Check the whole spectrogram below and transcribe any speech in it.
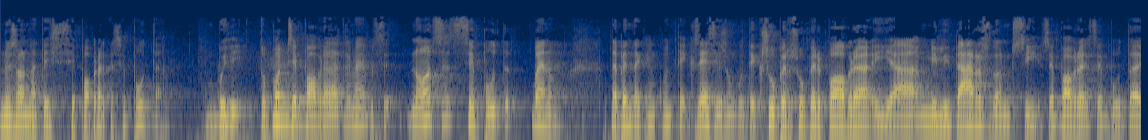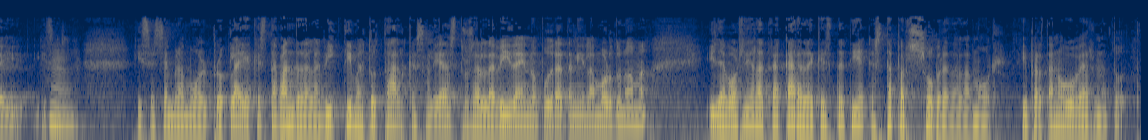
no és el mateix ser pobra que ser puta. Vull dir, tu pots ser pobra d'altres maneres, no ser, puta... Bueno, depèn de quin context, eh? Si és un context super, super pobre i hi ha militars, doncs sí, ser pobre, ser puta i, i ser... i se sembla molt, però clar, hi ha aquesta banda de la víctima total que se li ha destrossat la vida i no podrà tenir l'amor d'un home i llavors hi ha l'altra cara d'aquesta tia que està per sobre de l'amor i per tant ho governa tot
